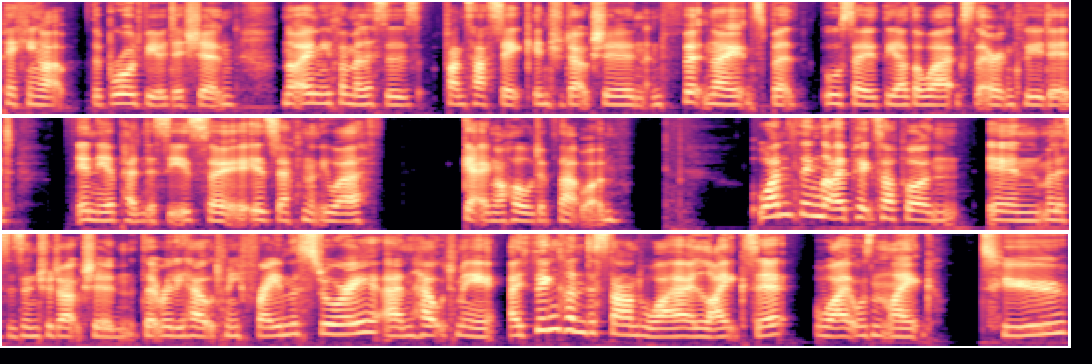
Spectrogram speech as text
picking up the Broadview edition, not only for Melissa's fantastic introduction and footnotes, but also the other works that are included in the appendices. So it is definitely worth getting a hold of that one. One thing that I picked up on in Melissa's introduction that really helped me frame the story and helped me, I think, understand why I liked it, why it wasn't like too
